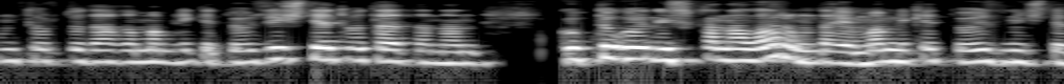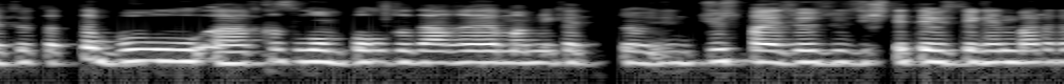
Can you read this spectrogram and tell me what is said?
кумтөрдү дагы мамлекет өзү иштетип атат анан көптөгөн ишканалар мындай мамлекет өзүн иштетип атат да бул кызыл омполду дагы мамлекет жүз пайыз өзүбүз иштетебиз деген бар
